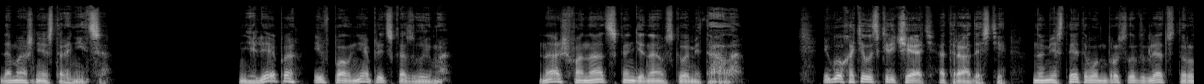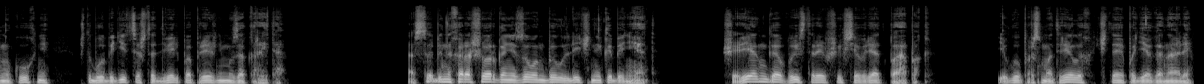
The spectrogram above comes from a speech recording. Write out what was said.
Домашняя страница. Нелепо и вполне предсказуемо. Наш фанат скандинавского металла. Его хотелось кричать от радости, но вместо этого он бросил взгляд в сторону кухни, чтобы убедиться, что дверь по-прежнему закрыта. Особенно хорошо организован был личный кабинет. Шеренга выстроившихся в ряд папок. Юго просмотрел их, читая по диагонали,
